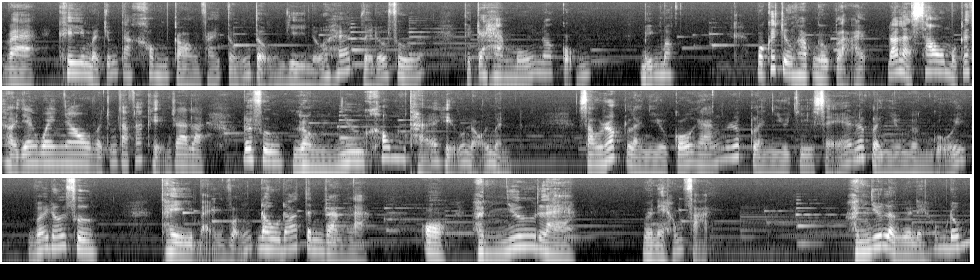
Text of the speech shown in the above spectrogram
Và khi mà chúng ta không còn phải tưởng tượng gì nữa hết về đối phương thì cái ham muốn nó cũng biến mất. Một cái trường hợp ngược lại, đó là sau một cái thời gian quen nhau và chúng ta phát hiện ra là đối phương gần như không thể hiểu nổi mình. Sau rất là nhiều cố gắng, rất là nhiều chia sẻ, rất là nhiều gần gũi với đối phương thì bạn vẫn đâu đó tin rằng là, ồ, hình như là người này không phải. Hình như là người này không đúng.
